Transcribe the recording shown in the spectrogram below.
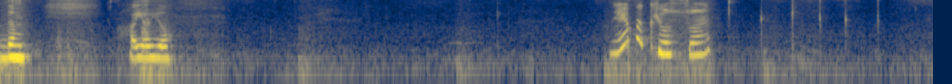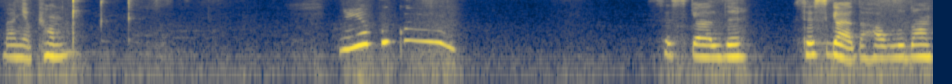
Sussun. Kaldırdım. Hayoyo. Neye bakıyorsun? Ben yapıyorum. Neye bakıyorsun? Ses geldi. Ses geldi havludan.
